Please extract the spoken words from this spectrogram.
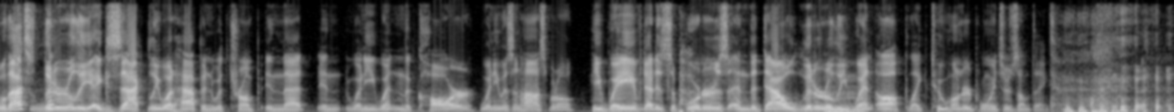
Well, that's literally exactly what happened with Trump in that in when he went in the car when he was in hospital. He waved at his supporters and the Dow literally mm-hmm. went up like 200 points or something.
